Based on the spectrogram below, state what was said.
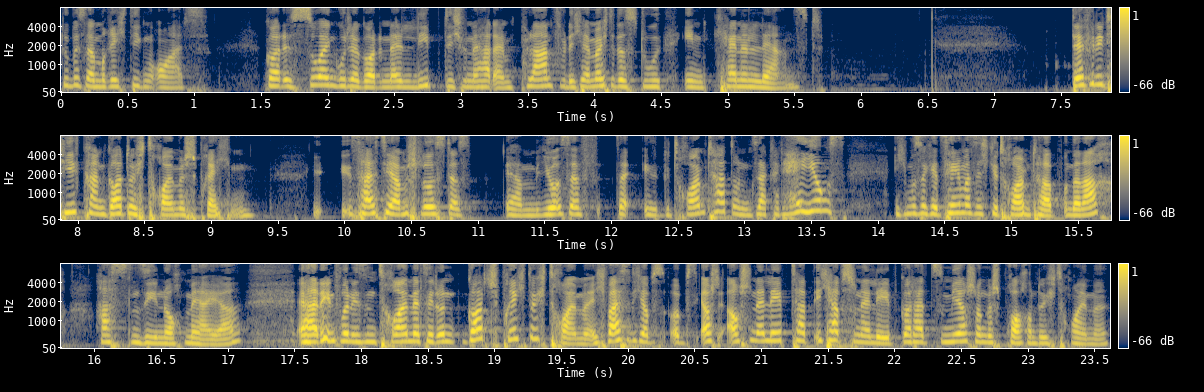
Du bist am richtigen Ort. Gott ist so ein guter Gott und er liebt dich und er hat einen Plan für dich. Er möchte, dass du ihn kennenlernst. Definitiv kann Gott durch Träume sprechen. Es heißt hier am Schluss, dass ähm, Josef geträumt hat und gesagt hat, hey Jungs, ich muss euch erzählen, was ich geträumt habe. Und danach hassten sie ihn noch mehr, ja. Er hat ihnen von diesen Träumen erzählt. Und Gott spricht durch Träume. Ich weiß nicht, ob ihr auch schon erlebt habt. Ich habe es schon erlebt. Gott hat zu mir schon gesprochen durch Träume.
